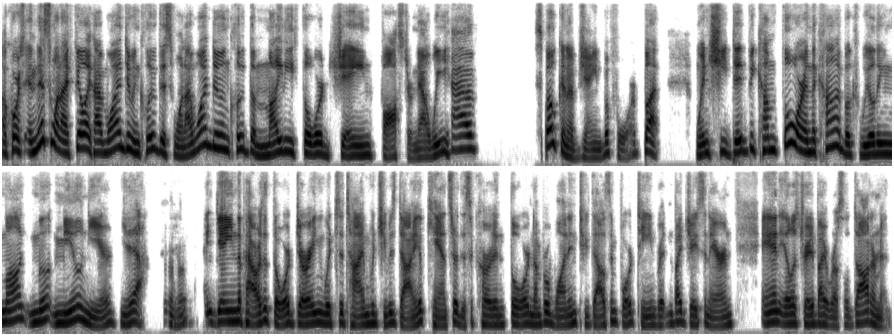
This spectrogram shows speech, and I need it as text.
Of course, in this one, I feel like I wanted to include this one. I wanted to include the mighty Thor Jane Foster. Now, we have spoken of Jane before, but when she did become Thor in the comic books, wielding Mon- M- Mjolnir, yeah, Mhm. and gained the powers of Thor during which the time when she was dying of cancer. This occurred in Thor number one in 2014, written by Jason Aaron and illustrated by Russell Dauterman.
